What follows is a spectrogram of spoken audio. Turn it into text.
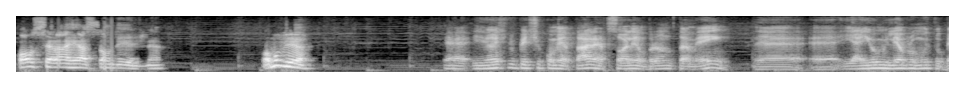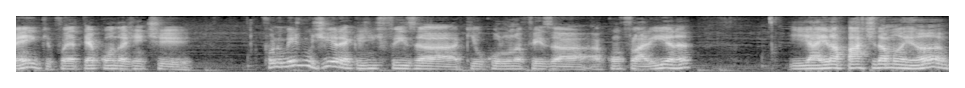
qual será a reação deles, né? Vamos ver. É, e antes do Petit comentar, né, só lembrando também, é, é, e aí eu me lembro muito bem que foi até quando a gente. Foi no mesmo dia né, que a gente fez a. que o Coluna fez a, a conflaria, né? E aí na parte da manhã,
